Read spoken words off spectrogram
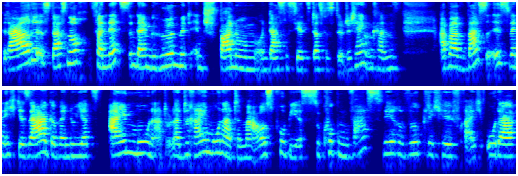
gerade ist das noch vernetzt in deinem Gehirn mit Entspannung und das ist jetzt das, was du dir schenken kannst. Aber was ist, wenn ich dir sage, wenn du jetzt einen Monat oder drei Monate mal ausprobierst, zu gucken, was wäre wirklich hilfreich? Oder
